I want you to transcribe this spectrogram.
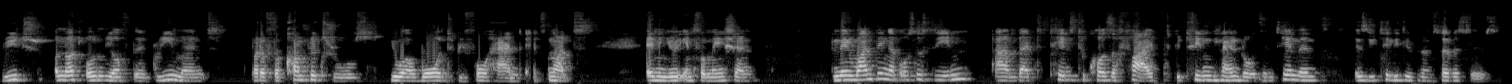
breach not only of the agreement but of the complex rules, you are warned beforehand. It's not any new information. And then one thing I've also seen um, that tends to cause a fight between landlords and tenants is utilities and services.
